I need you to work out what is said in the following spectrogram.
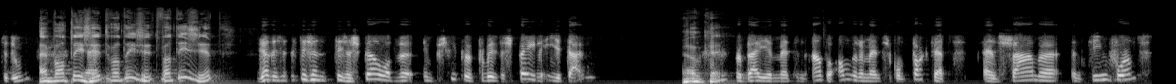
te doen. En wat is het? Wat is het? Wat is het? Ja, dus het, is een, het is een spel wat we in principe proberen te spelen in je tuin. Okay. Waarbij je met een aantal andere mensen contact hebt en samen een team vormt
